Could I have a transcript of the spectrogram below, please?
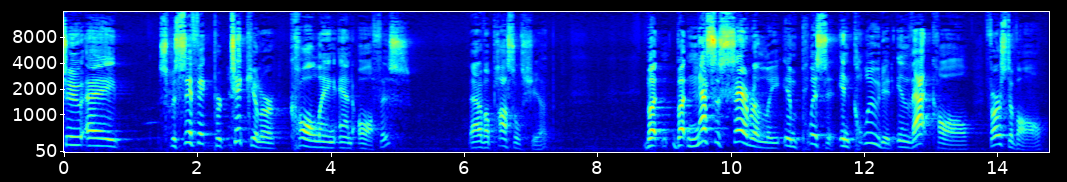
to a specific, particular calling and office, that of apostleship, but, but necessarily implicit, included in that call, first of all,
